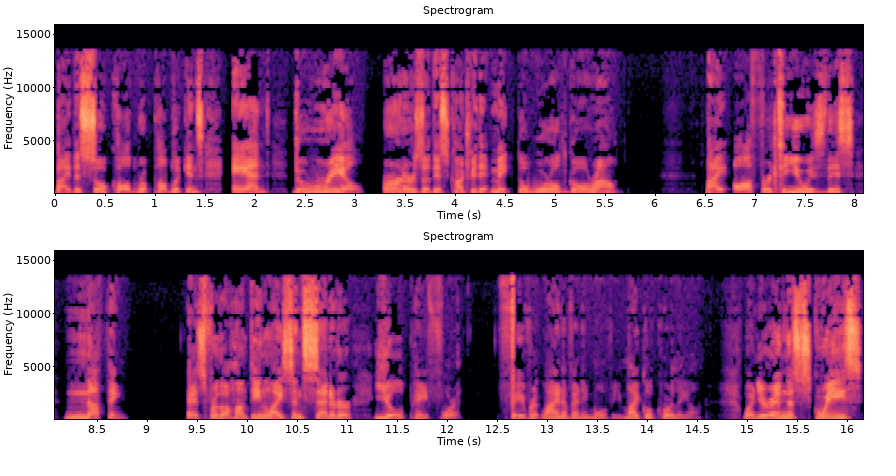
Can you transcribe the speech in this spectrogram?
by the so called Republicans and the real earners of this country that make the world go around. My offer to you is this nothing. As for the hunting license, Senator, you'll pay for it. Favorite line of any movie, Michael Corleone. When you're in the squeeze,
